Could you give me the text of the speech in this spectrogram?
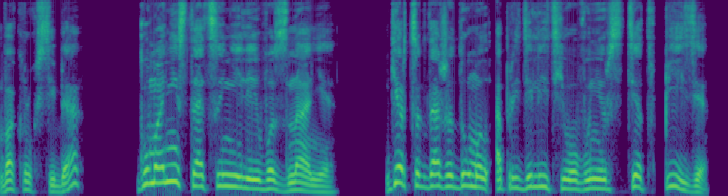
вокруг себя. Гуманисты оценили его знания. Герцог даже думал определить его в университет в Пизе.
